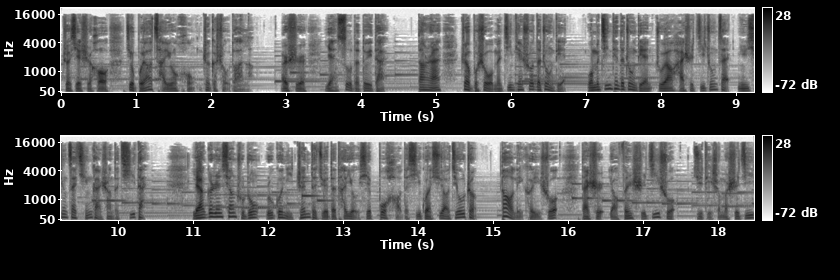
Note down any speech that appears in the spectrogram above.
这些时候就不要采用哄这个手段了，而是严肃的对待。当然，这不是我们今天说的重点。我们今天的重点主要还是集中在女性在情感上的期待。两个人相处中，如果你真的觉得他有些不好的习惯需要纠正，道理可以说，但是要分时机说。具体什么时机，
